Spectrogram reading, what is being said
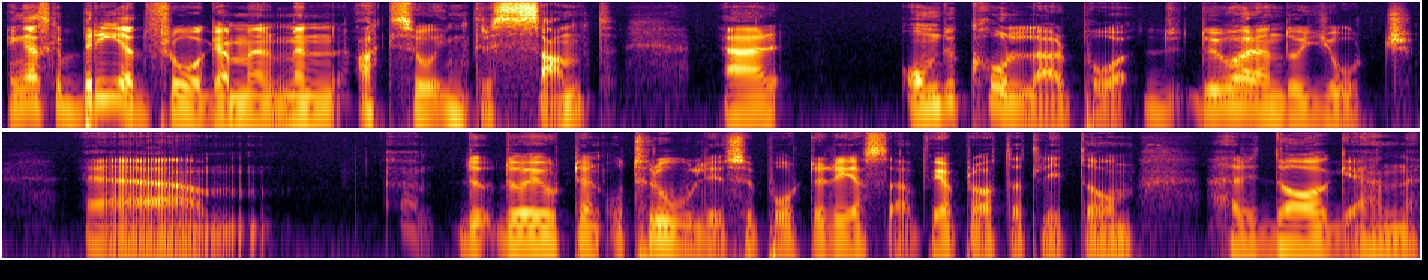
en ganska bred fråga men, men ack så intressant är om du kollar på, du, du har ändå gjort eh, du, du, har gjort en otrolig supporterresa. Vi har pratat lite om här idag en, eh,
